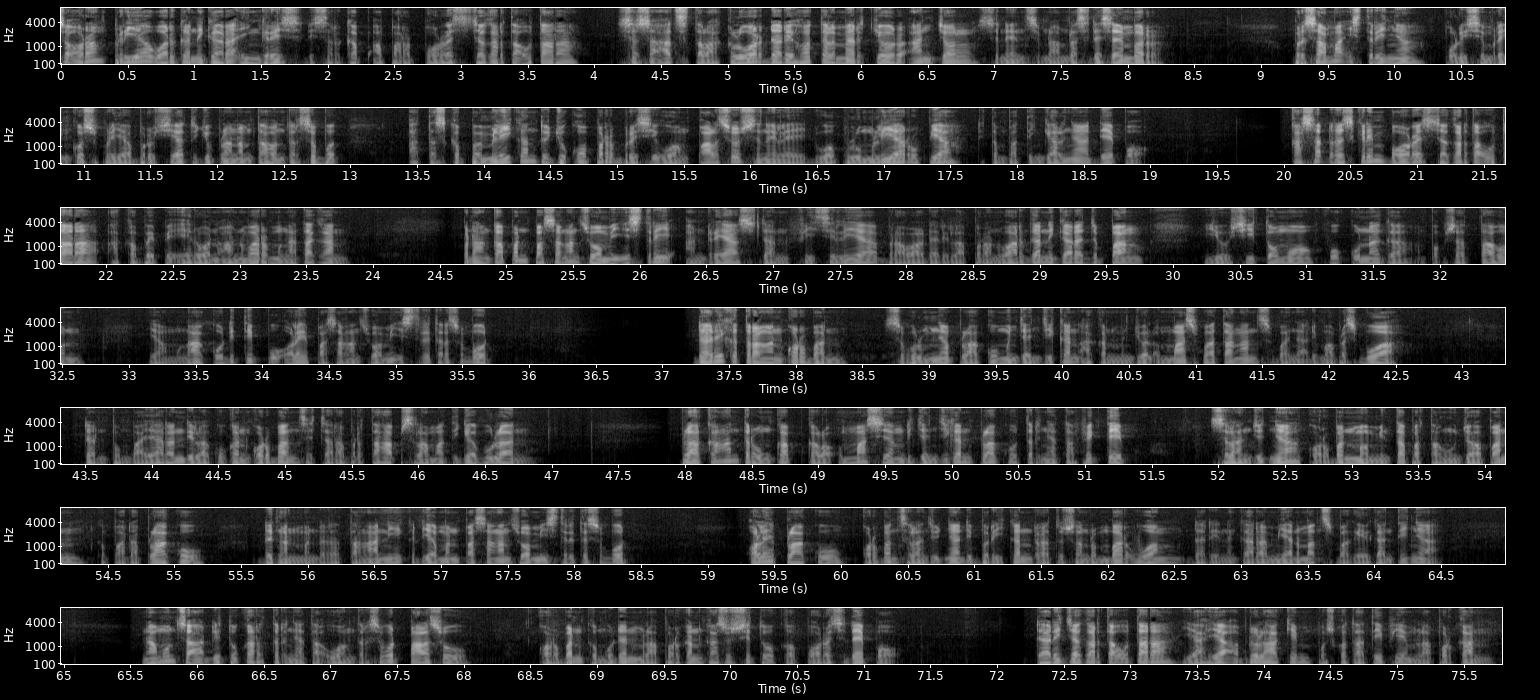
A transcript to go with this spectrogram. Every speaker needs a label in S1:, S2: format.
S1: Seorang pria warga negara Inggris disergap aparat Polres Jakarta Utara sesaat setelah keluar dari Hotel Mercure Ancol Senin 19 Desember. Bersama istrinya, polisi meringkus pria berusia 76 tahun tersebut atas kepemilikan tujuh koper berisi uang palsu senilai 20 miliar rupiah di tempat tinggalnya Depok. Kasat Reskrim Polres Jakarta Utara AKBP Irwan Anwar mengatakan, Penangkapan pasangan suami istri Andreas dan Visilia berawal dari laporan warga negara Jepang Yoshitomo Fukunaga 41 tahun yang mengaku ditipu oleh pasangan suami istri tersebut. Dari keterangan korban, sebelumnya pelaku menjanjikan akan menjual emas batangan sebanyak 15 buah dan pembayaran dilakukan korban secara bertahap selama tiga bulan. Belakangan terungkap kalau emas yang dijanjikan pelaku ternyata fiktif Selanjutnya, korban meminta pertanggungjawaban kepada pelaku dengan menandatangani kediaman pasangan suami istri tersebut. Oleh pelaku, korban selanjutnya diberikan ratusan lembar uang dari negara Myanmar sebagai gantinya. Namun saat ditukar ternyata uang tersebut palsu. Korban kemudian melaporkan kasus itu ke Polres Depok. Dari Jakarta Utara, Yahya Abdul Hakim, Poskota TV melaporkan.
